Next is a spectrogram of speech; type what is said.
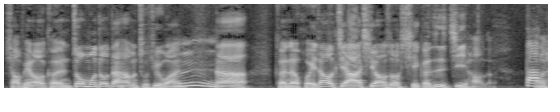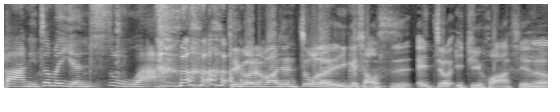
小朋友，可能周末都带他们出去玩，嗯，那可能回到家希望说写个日记好了。爸爸，你这么严肃啊？结果就发现做了一个小时，哎，只有一句话写的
